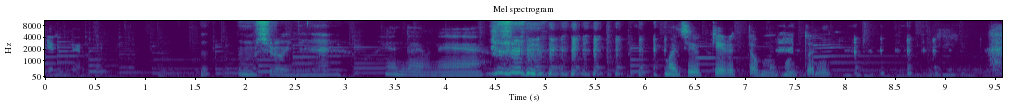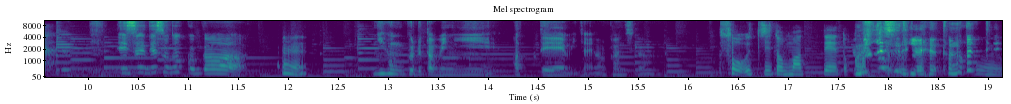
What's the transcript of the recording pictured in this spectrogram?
けるんだよね。面白いね変だよね。マジウケるって思う本当に。えそれでその子がうん。日本来るたびに会ってみたいな感じなの？そううち泊まってとかマジで？泊まっうん、じ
